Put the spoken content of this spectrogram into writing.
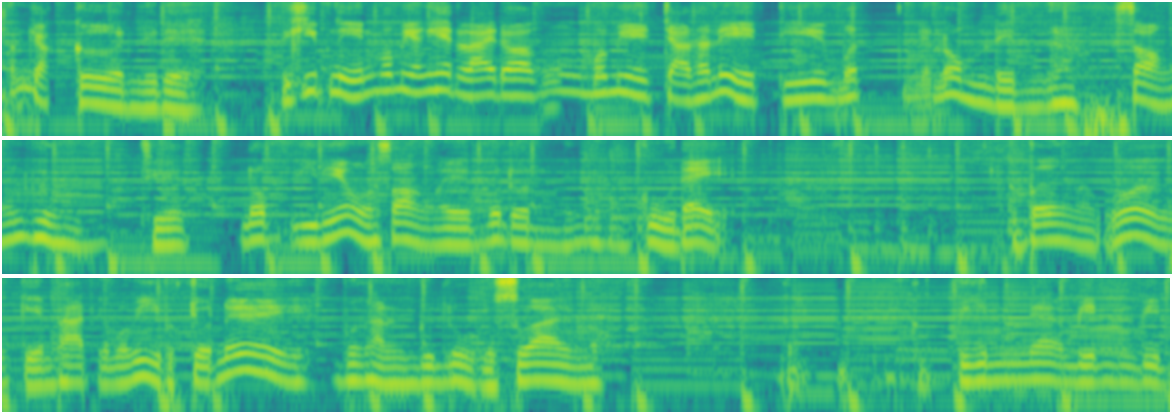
มันอยากเกินอยู่เด้ในคลิปนี้บ่มียังเฮ็ดหลายดอกบ่มีจ้าทะเลตีเบิดล่มเล่นนะสองพึ่งถือลบอีเมลซ่องไปบ่โดนกูได้เบิ่งแล้วโอ้เกมพลาดก็บ่มีบักโจดเอ้ยเบิ่งหันเป็นลูกก็สวยเลยก็ก็บินเนี่ยบินบิน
